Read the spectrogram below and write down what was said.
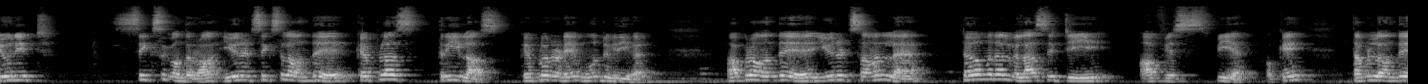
யூனிட் சிக்ஸுக்கு வந்துடுறோம். யூனிட் சிக்ஸ்ல வந்து கெப்ளஸ் த்ரீ லாஸ் கெப்ளருடைய மூன்று விதிகள். அப்புறம் வந்து யூனிட் செவன்ல terminal velocity of a sphere okay தமிழ்ல வந்து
